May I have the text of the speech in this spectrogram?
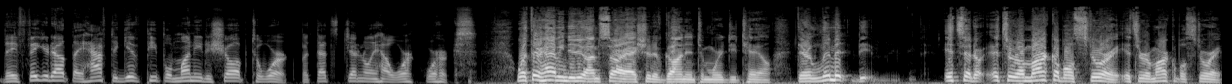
they figured out they have to give people money to show up to work, but that's generally how work works. What they're having to do, I'm sorry, I should have gone into more detail. They're limit. It's a it's a remarkable story. It's a remarkable story.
